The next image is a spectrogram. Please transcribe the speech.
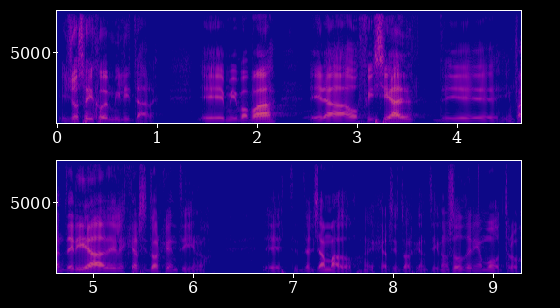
Yo soy hijo de militar. Eh, mi papá era oficial de infantería del ejército argentino, este, del llamado ejército argentino. Nosotros teníamos otro,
